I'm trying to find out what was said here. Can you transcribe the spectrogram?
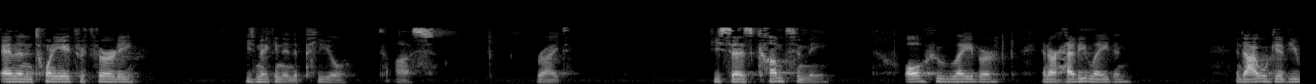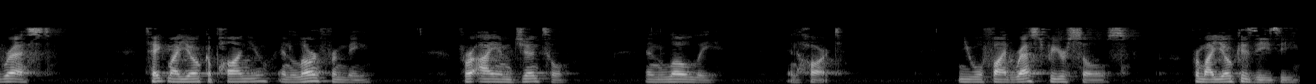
And then in 28 through 30, he's making an appeal to us. Right? He says, Come to me, all who labor and are heavy laden, and I will give you rest. Take my yoke upon you and learn from me, for I am gentle and lowly in heart. And you will find rest for your souls. For my yoke is easy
